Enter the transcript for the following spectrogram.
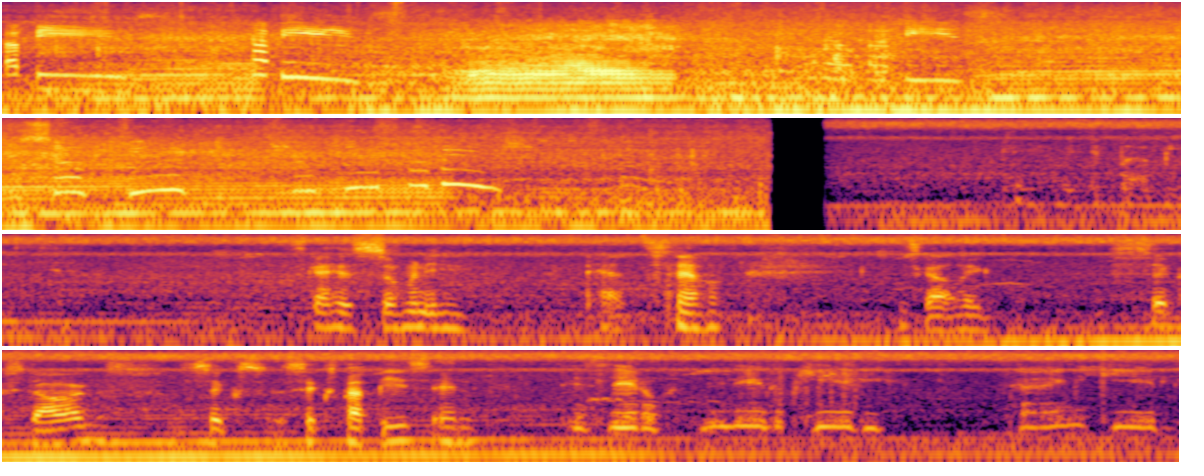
Puppies. Puppies. Hello, puppies. So cute. So cute puppies. Okay, with the puppies. This guy has so many pets now. He's got like six dogs, six six puppies, and this little little kitty, tiny kitty.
